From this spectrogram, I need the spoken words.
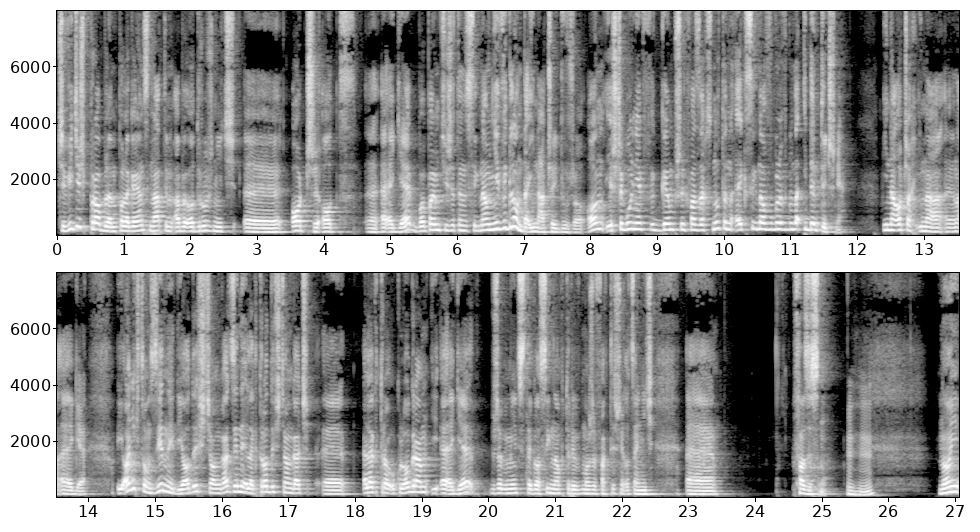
Czy widzisz problem polegający na tym, aby odróżnić e, oczy od EEG? E Bo powiem ci, że ten sygnał nie wygląda inaczej dużo. On, szczególnie w głębszych fazach snu, ten sygnał w ogóle wygląda identycznie. I na oczach, i na, e, na EEG. I oni chcą z jednej diody ściągać, z jednej elektrody ściągać e, elektrokulogram i EEG, żeby mieć z tego sygnał, który może faktycznie ocenić e, fazy snu. Mhm. No i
